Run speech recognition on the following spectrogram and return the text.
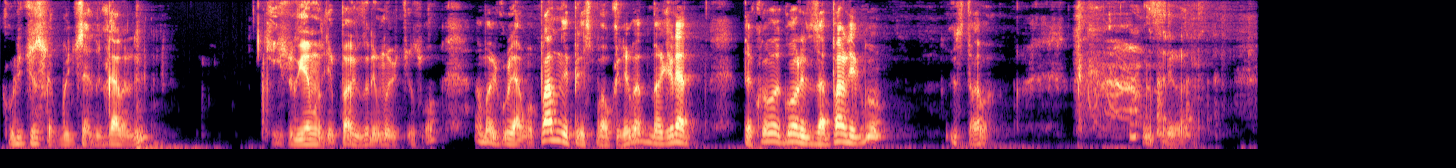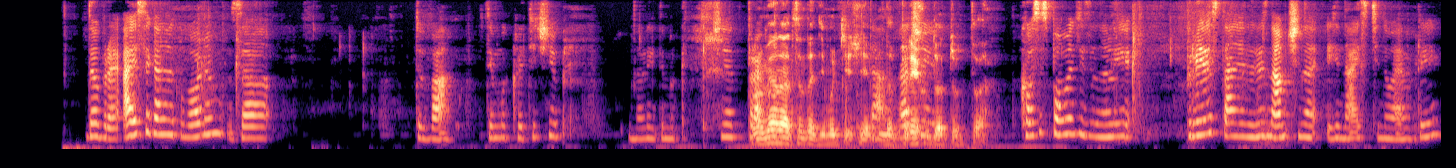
Количества, които се докарали, хексогенът е пак взривно вещество, ама е голямо. Падне през покривът, нагряд такова, горе запали го и става. Добре, ай сега да говорим за това. Демократичният, нали, демократичният преход. Промяната на демократичния, Да, на значи- преходът от това. Какво се спомняте за, нали, преди да стане, нали, знам, че на 11 ноември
